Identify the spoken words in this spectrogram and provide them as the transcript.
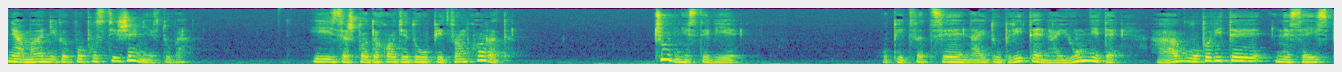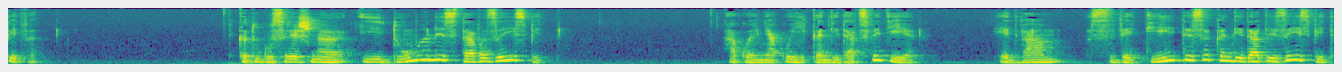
Няма никакво постижение в това. И защо да ходя да опитвам хората? Чудни сте вие. Опитват се най-добрите, най-умните, а глупавите не се изпитват. Като го срещна и дума не става за изпит. Ако е някой кандидат светия, едва светиите са кандидати за изпит,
